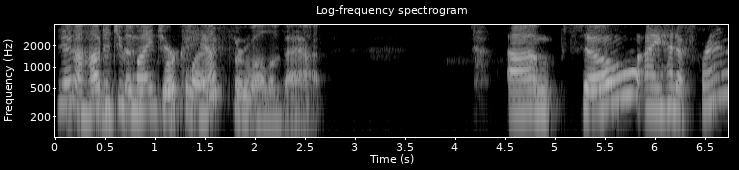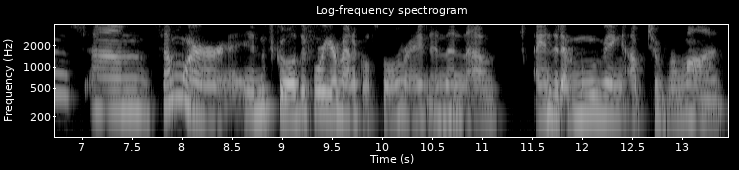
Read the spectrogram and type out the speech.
yeah. How did you find your path life, through all of that? Um, so I had a friend um, somewhere in school. It's a four-year medical school, right? And then um, I ended up moving up to Vermont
